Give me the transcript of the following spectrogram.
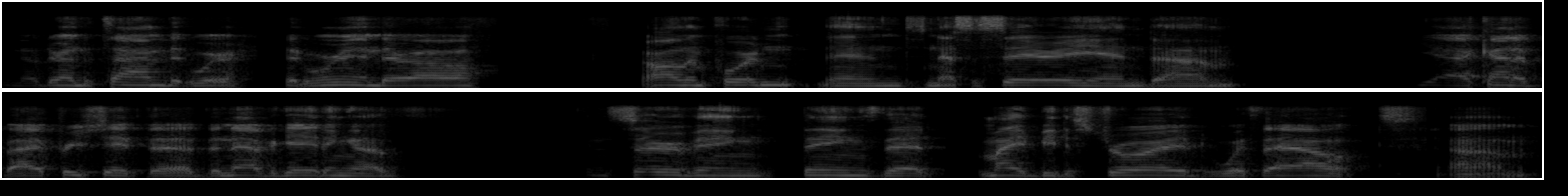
you know, during the time that we're that we're in. They're all all important and necessary, and um, yeah, I kind of I appreciate the the navigating of conserving things that might be destroyed without um,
